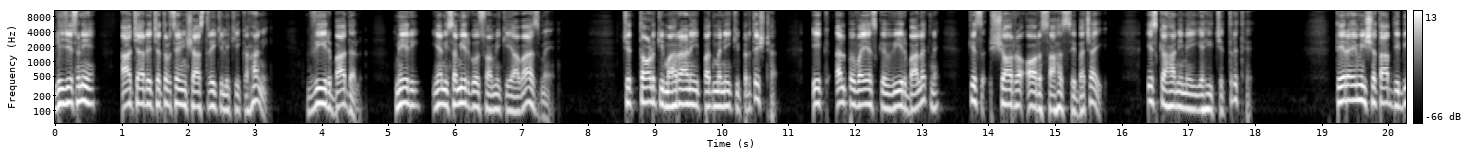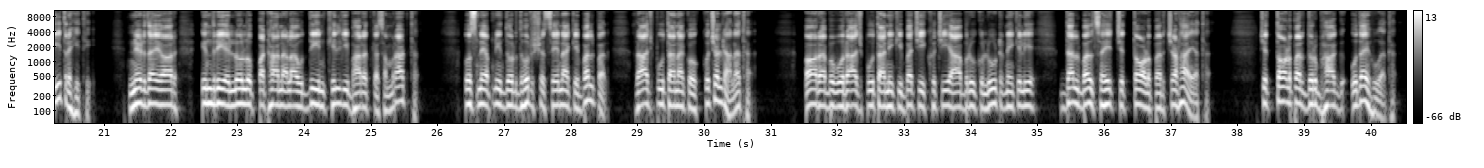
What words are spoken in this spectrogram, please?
लीजिए सुनिए आचार्य चतुर्सेन शास्त्री की लिखी कहानी, वीर बादल, मेरी यानी समीर गोस्वामी की आवाज़ में। चित्तौड़ की महारानी पद्मनी की प्रतिष्ठा, एक अल्पवयस्क वीर बालक ने किस शौर्य और साहस से बचाई, इस कहानी में यही चित्रित है। तेरहवीं शताब्दी बीत रही थी। निर्दय और इंद्रिय लोलुप पठान अलाउद्दीन खिलजी भारत का सम्राट था। उसने अपनी दुर्धुर्ष सेना के बल पर राजपूताना को कुचल डाला था। और अब वो राजपूतानी की बची खुची आबरू को लूटने के लिए दल बल सहित चित्तौड़ पर चढ़ाया था। चित्तौड़ पर दुर्भाग्य उदय हुआ था।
